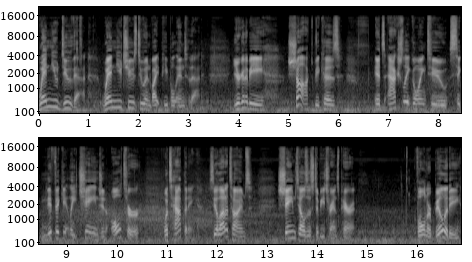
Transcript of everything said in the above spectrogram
when you do that, when you choose to invite people into that, you're gonna be shocked because it's actually going to significantly change and alter what's happening. See, a lot of times, shame tells us to be transparent. Vulnerability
